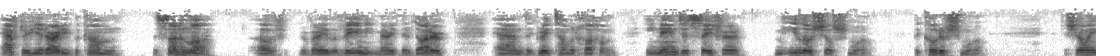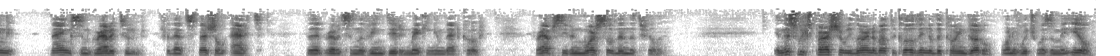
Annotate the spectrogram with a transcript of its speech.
after he had already become the son-in-law of Rabbi Levine. He married their daughter, and the great Talmid Chacham. He named his sefer Me'ilo Shel Shmuel, the Code of Shmuel, showing thanks and gratitude for that special act that Rebbetzin Levine did in making him that coat. Perhaps even more so than the tefillin. In this week's parsha, we learn about the clothing of the Kohen Gadol, one of which was a me'il.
